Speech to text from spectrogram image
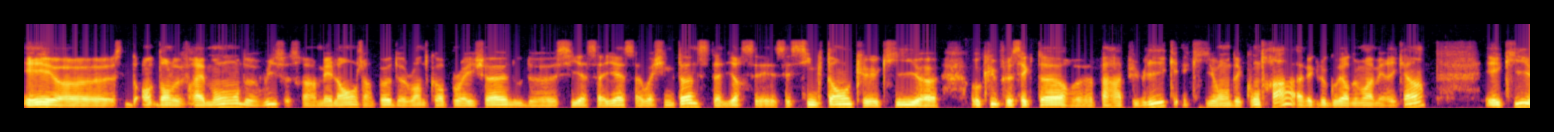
Et dans, dans, le vrai monde, oui, ce serait un mélange un peu de Rand Corporation ou de CSIS à Washington, c'est-à-dire ces, think tanks qui occupent le secteur parapublic et qui ont des contrats avec le gouvernement américain et qui,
